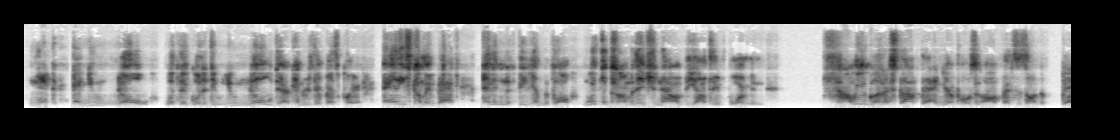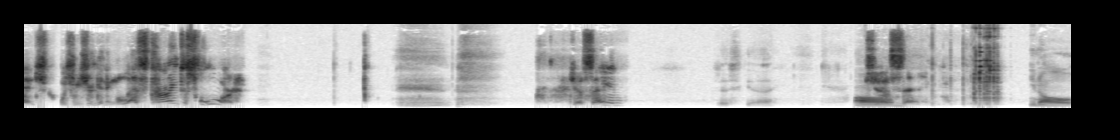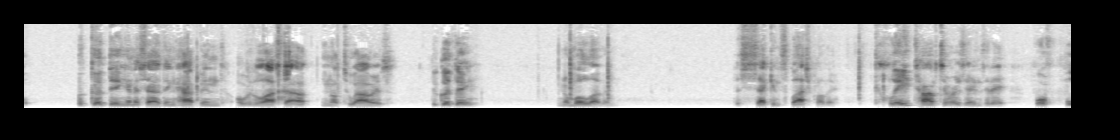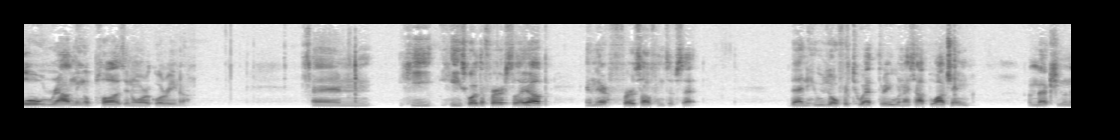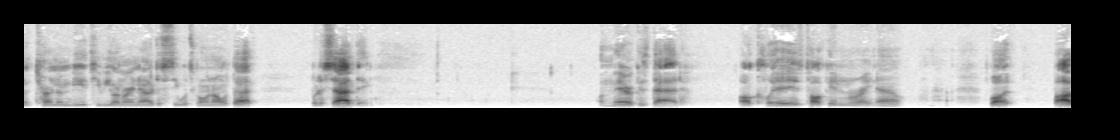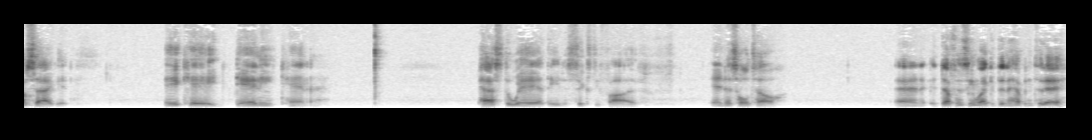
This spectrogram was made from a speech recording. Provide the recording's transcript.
Nick, and you know what they're going to do. You know Derrick Henry's their best player, and he's coming back, and they're going to feed him the ball with the combination now of D'Onta Foreman. How are you going to stop that? And your opposing offense is on the bench, which means you're getting less time to score. Just saying. This guy. Um, Just saying. You know, a good thing and a sad thing happened over the last, uh, you know, two hours. The good thing, number 11, the second Splash Brother, Klay Thompson returned today for full rounding applause in Oracle Arena. And he he scored the first layup in their first offensive set. Then he was over 2 at 3 when I stopped watching. I'm actually going to turn NBA TV on right now just to see what's going on with that. But a sad thing America's dad. Oh, is talking right now. But Bob Saget, aka Danny Tanner, passed away at the age of 65 in his hotel. And it definitely seemed like it didn't happen today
